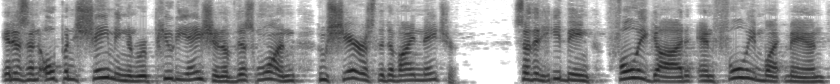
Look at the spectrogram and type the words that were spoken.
It is an open shaming and repudiation of this one who shares the divine nature so that he being fully God and fully man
